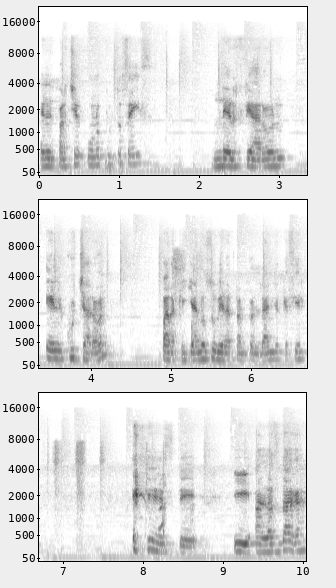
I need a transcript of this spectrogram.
En el parche 1.6 nerfearon el cucharón para que ya no subiera tanto el daño que hacía. Este, y a las dagas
